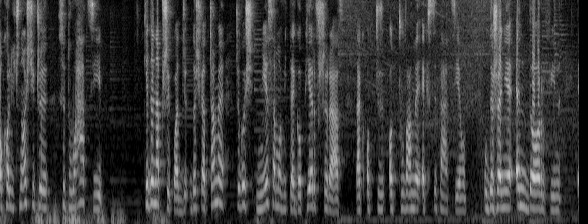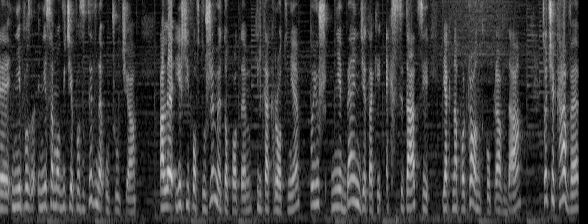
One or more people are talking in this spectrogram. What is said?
okoliczności czy sytuacji, kiedy na przykład doświadczamy czegoś niesamowitego pierwszy raz, tak odczuwamy ekscytację, uderzenie endorfin, e, niesamowicie pozytywne uczucia, ale jeśli powtórzymy to potem kilkakrotnie, to już nie będzie takiej ekscytacji jak na początku, prawda? Co ciekawe,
